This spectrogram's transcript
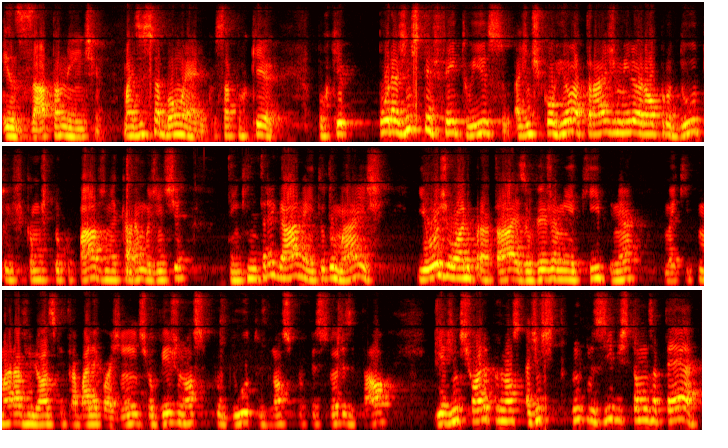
Exatamente. Mas isso é bom, Érico. Sabe por quê? Porque por a gente ter feito isso, a gente correu atrás de melhorar o produto e ficamos preocupados, né? Caramba, a gente tem que entregar, né, e tudo mais. E hoje eu olho para trás, eu vejo a minha equipe, né, uma equipe maravilhosa que trabalha com a gente, eu vejo nossos produtos, nossos professores e tal, e a gente olha para o nosso, a gente inclusive estamos até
